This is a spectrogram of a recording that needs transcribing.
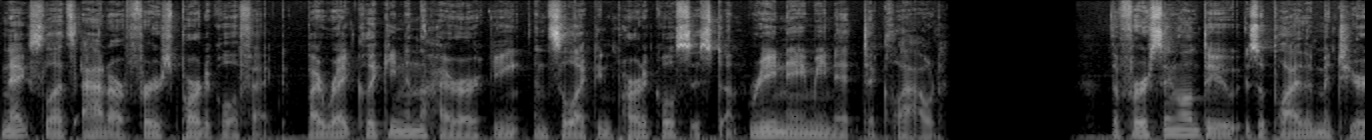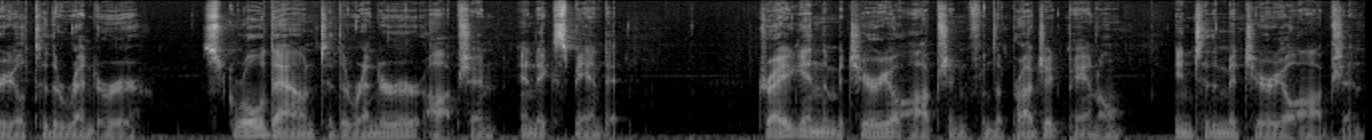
Next, let's add our first particle effect by right clicking in the hierarchy and selecting Particle System, renaming it to Cloud. The first thing I'll do is apply the material to the renderer. Scroll down to the renderer option and expand it. Drag in the material option from the project panel into the material option.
